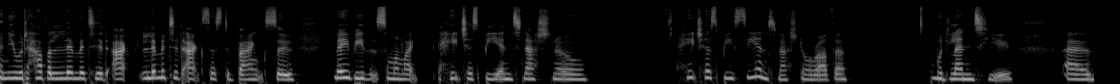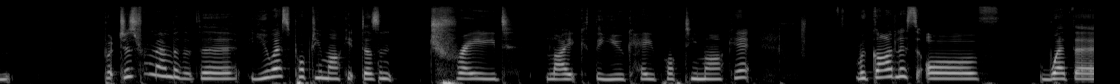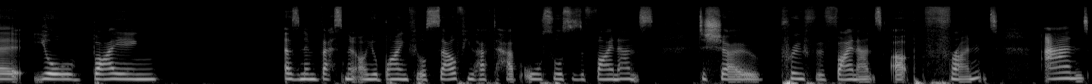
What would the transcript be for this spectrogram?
And you would have a limited ac- limited access to banks. So maybe that someone like HSB International, HSBC International rather, would lend to you. Um, but just remember that the US property market doesn't trade like the UK property market regardless of whether you're buying as an investment or you're buying for yourself, you have to have all sources of finance to show proof of finance up front. And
